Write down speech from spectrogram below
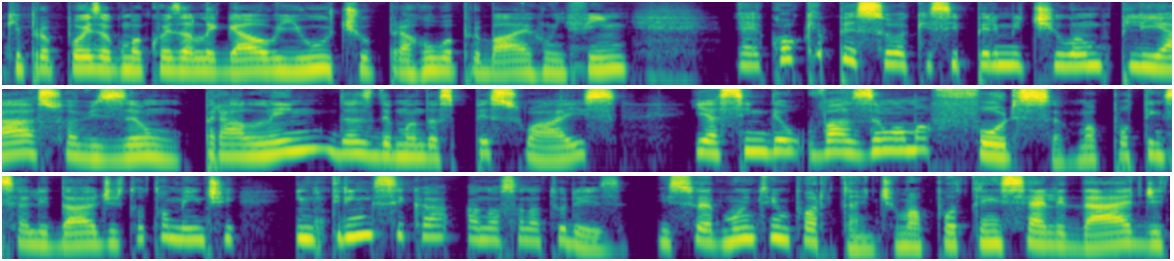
que propôs alguma coisa legal e útil para a rua, para o bairro, enfim. É, qualquer pessoa que se permitiu ampliar sua visão para além das demandas pessoais e assim deu vazão a uma força, uma potencialidade totalmente intrínseca à nossa natureza. Isso é muito importante, uma potencialidade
